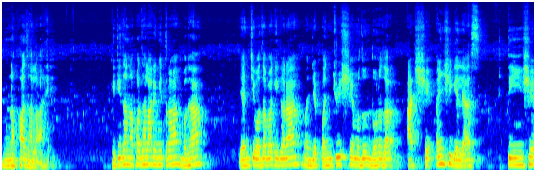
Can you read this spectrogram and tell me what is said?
नफा झाला आहे. कितीचा नफा झाला रे मित्रा? बघा. यांची वजाबाकी करा. म्हणजे पंचवीसशेमधून दोन हजार आठशे ऐंशी गेल्यास तीनशे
